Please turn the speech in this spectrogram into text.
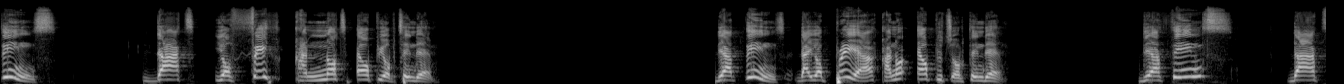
things that your faith cannot help you obtain them. There are things that your prayer cannot help you to obtain them. There are things that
